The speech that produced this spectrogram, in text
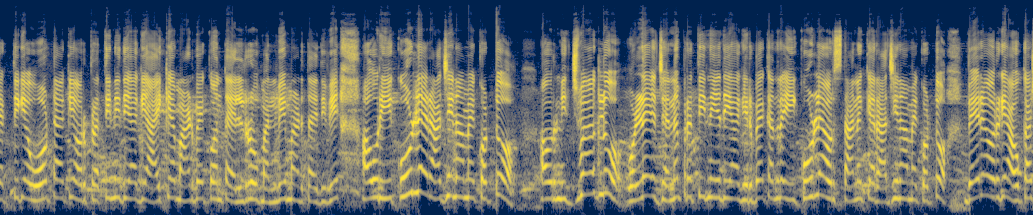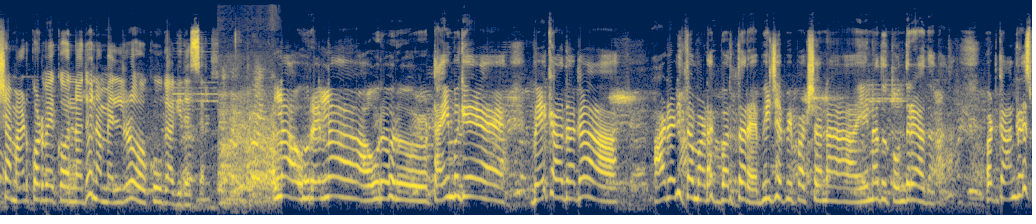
ವ್ಯಕ್ತಿಗೆ ಓಟ್ ಹಾಕಿ ಅವ್ರ ಪ್ರತಿನಿಧಿಯಾಗಿ ಆಯ್ಕೆ ಮಾಡಬೇಕು ಅಂತ ಎಲ್ಲರೂ ಮನವಿ ಮಾಡ್ತಾ ಇದ್ದೀವಿ ಅವ್ರು ಈ ಕೂಡಲೇ ರಾಜೀನಾಮೆ ಕೊಟ್ಟು ಅವ್ರು ನಿಜವಾಗ್ಲೂ ಒಳ್ಳೆ ಜನಪ್ರತಿನಿಧಿಯಾಗಿರ್ಬೇಕಂದ್ರೆ ಈ ಕೂಡಲೇ ಅವ್ರ ಸ್ಥಾನಕ್ಕೆ ರಾಜೀನಾಮೆ ಕೊಟ್ಟು ಬೇರೆಯವ್ರಿಗೆ ಅವಕಾಶ ಮಾಡಿಕೊಡ್ಬೇಕು ಅನ್ನೋದು ನಮ್ಮೆಲ್ಲರೂ ಕೂಗಾಗಿದೆ ಸರ್. ಅಲ್ಲ, ಅವರೆಲ್ಲ ಅವರವರು ಟೈಮ್ಗೆ ಬೇಕಾದಾಗ ಆಡಳಿತ ಮಾಡಕ್ಕೆ ಬರ್ತಾರೆ. ಬಿ ಜೆ ಪಿ ಪಕ್ಷನ ಏನಾದರೂ ತೊಂದರೆ ಆದಾಗ. ಬಟ್ ಕಾಂಗ್ರೆಸ್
